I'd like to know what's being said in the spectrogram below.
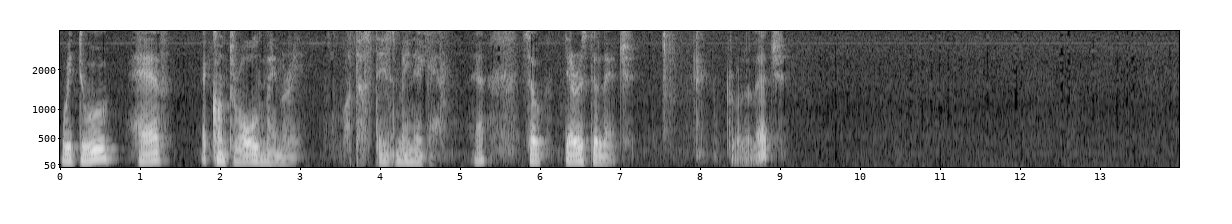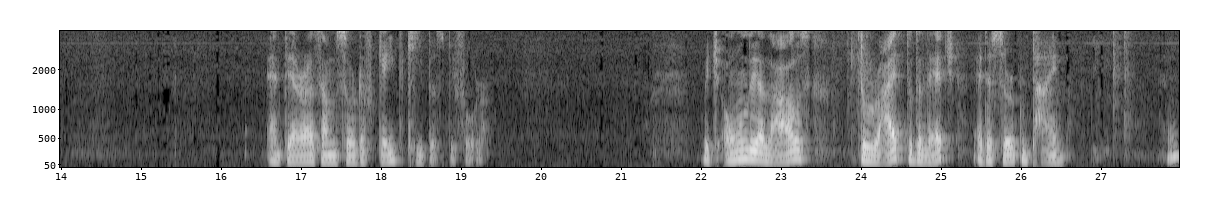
we do have a control memory. What does this mean again? Yeah. So there is the latch. Draw the latch. And there are some sort of gatekeepers before, which only allows to write to the latch at a certain time. Okay.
